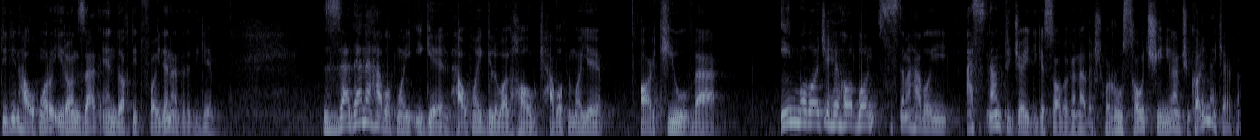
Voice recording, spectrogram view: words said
دیدین هواپیما رو ایران زد انداختید فایده نداره دیگه. زدن هواپیمای Eagle هواپیمای Global Hawk هواپیمای RQ و این مواجهه ها با سیستم هوایی اصلا تو جای دیگه سابقه نداشت. روس ها و چینی ها همچین کاری نکردن.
